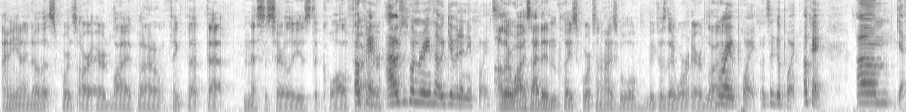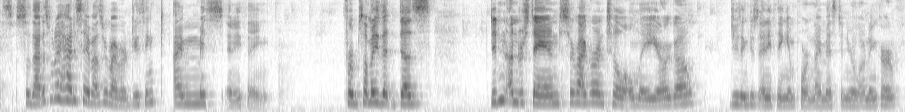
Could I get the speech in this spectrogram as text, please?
I mean, I know that sports are aired live, but I don't think that that necessarily is the qualifier. Okay. I was just wondering if that would give it any points. Otherwise, I didn't play sports in high school because they weren't aired live. Great point. That's a good point. Okay. Um, yes. So that is what I had to say about Survivor. Do you think I missed anything from somebody that does didn't understand Survivor until only a year ago? Do you think there's anything important I missed in your learning curve?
